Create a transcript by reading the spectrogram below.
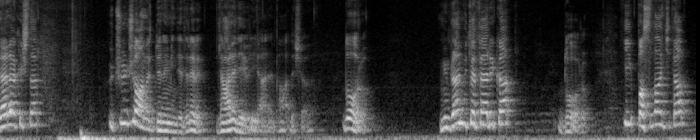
Değerli arkadaşlar 3. Ahmet dönemindedir evet. Lale devri yani padişahı. Doğru. Mübrel Müteferrika doğru. İlk basılan kitap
